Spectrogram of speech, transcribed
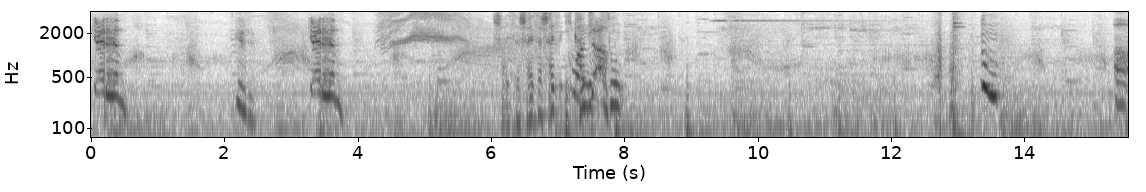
Get him! Get him! Get him! Scheiße, scheiße, scheiße. Ich kann Watch nichts out. tun. Oh.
